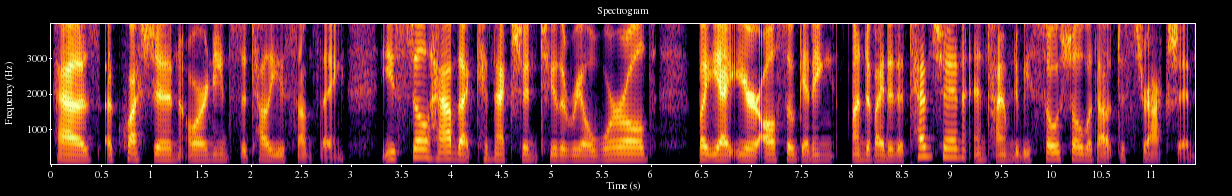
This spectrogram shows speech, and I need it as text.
has a question or needs to tell you something. You still have that connection to the real world, but yet you're also getting undivided attention and time to be social without distraction.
